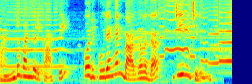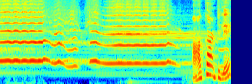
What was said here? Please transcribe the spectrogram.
പണ്ടു പണ്ടൊരു കാട്ടിൽ ഒരു കുരങ്ങൻ ഭാഗവതർ ജീവിച്ചിരുന്നു. ആ കാട്ടിലെ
